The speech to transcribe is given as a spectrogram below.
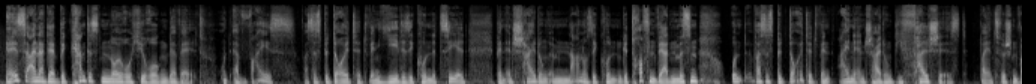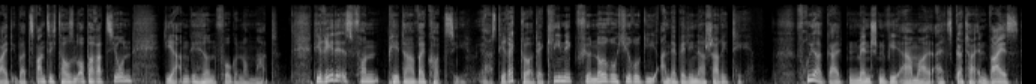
Er ist einer der bekanntesten Neurochirurgen der Welt und er weiß, was es bedeutet, wenn jede Sekunde zählt, wenn Entscheidungen im Nanosekunden getroffen werden müssen und was es bedeutet, wenn eine Entscheidung die falsche ist, bei inzwischen weit über 20.000 Operationen, die er am Gehirn vorgenommen hat. Die Rede ist von Peter Weikotzi. Er ist Direktor der Klinik für Neurochirurgie an der Berliner Charité. Früher galten Menschen wie er mal als Götter in Weiß.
